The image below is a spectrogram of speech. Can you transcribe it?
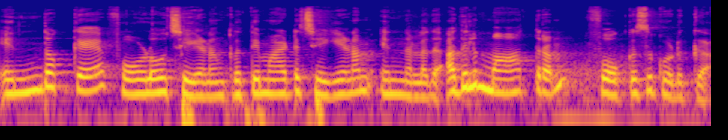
എന്തൊക്കെ ഫോളോ ചെയ്യണം കൃത്യമായിട്ട് ചെയ്യണം എന്നുള്ളത് അതിൽ മാത്രം ഫോക്കസ് കൊടുക്കുക.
